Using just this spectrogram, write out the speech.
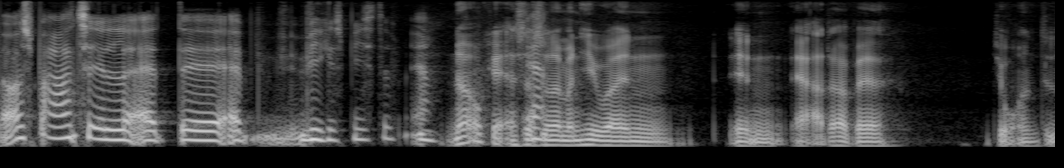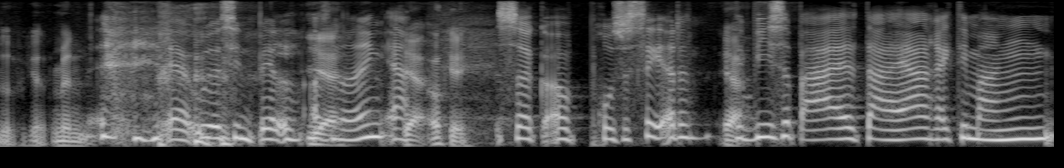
Også bare til, at, øh, at vi kan spise det. Ja. Nå, okay. Altså, ja. så når man hiver en en ært op af jorden, det lyder forkert, men... ja, ud af sin bæl og ja, sådan noget, ikke? Ja. ja, okay. Så at processere det, ja. det viser bare, at der er rigtig mange...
